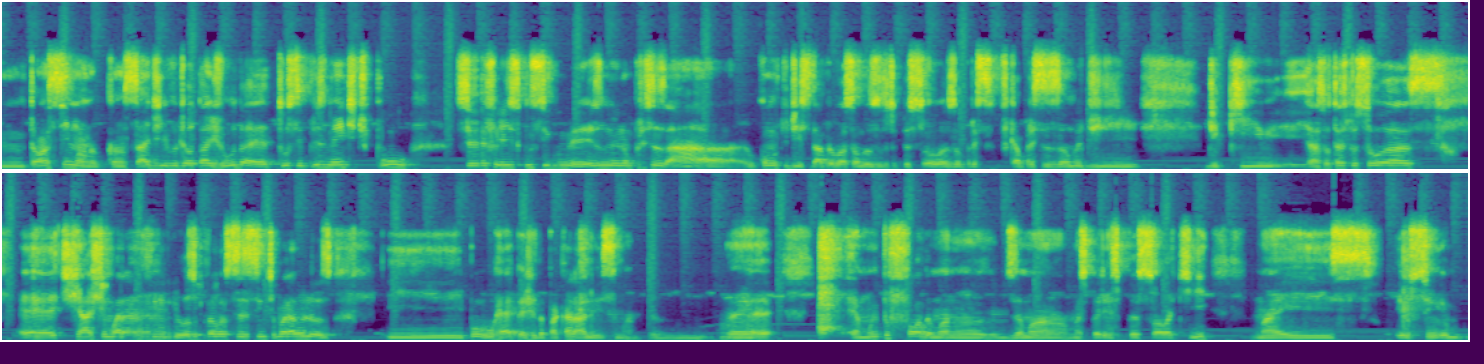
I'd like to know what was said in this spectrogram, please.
Então, assim, mano, cansar de livro de autoajuda é tu simplesmente, tipo, ser feliz consigo mesmo e não precisar, como tu disse, da aprovação das outras pessoas ou pre- ficar precisando de, de que as outras pessoas é, te achem maravilhoso pra você se sentir maravilhoso. E, pô, o rap ajuda pra caralho isso, mano. Eu- É, é muito foda, mano, dizer uma, uma experiência pessoal aqui, mas eu, eu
